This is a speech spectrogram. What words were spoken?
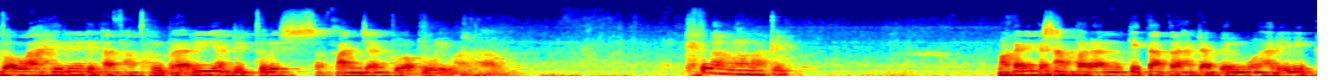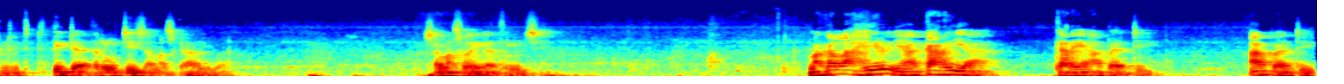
untuk lahirnya kita Fathul Bari yang ditulis sepanjang 25 tahun. Itulah itu makanya kesabaran kita terhadap ilmu hari ini tidak teruji sama sekali Pak. sama sekali tidak teruji. Maka lahirnya karya karya abadi. Abadi.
